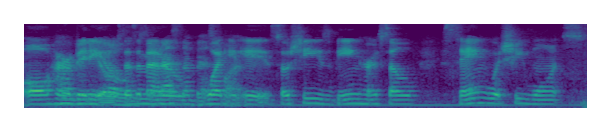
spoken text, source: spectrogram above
all her, her videos. videos. Doesn't matter what part. it is. So she's being herself, saying what she wants,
